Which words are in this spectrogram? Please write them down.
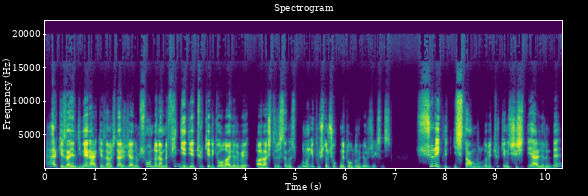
Herkesten yani dinleyen herkesten mesela rica ediyorum. Son dönemde fidye diye Türkiye'deki olayları bir araştırırsanız bunun ipuçları çok net olduğunu göreceksiniz. Sürekli İstanbul'da ve Türkiye'nin çeşitli yerlerinde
